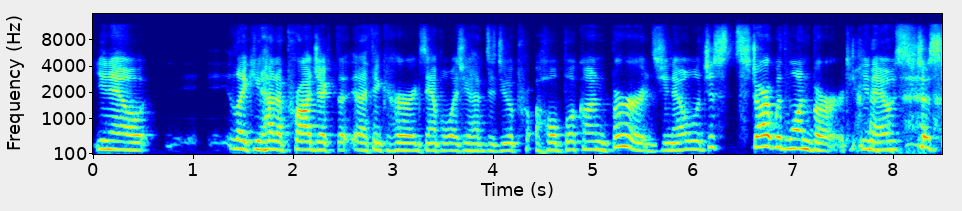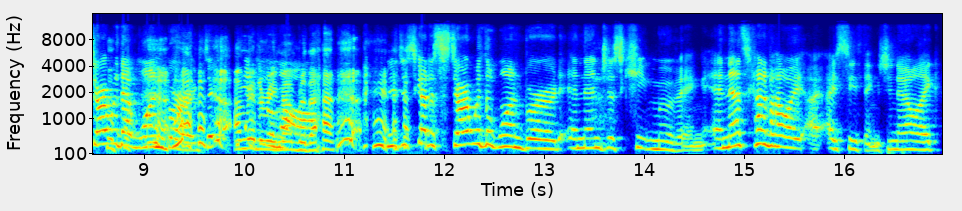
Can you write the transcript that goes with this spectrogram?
you know, like you had a project that I think her example was you have to do a, a, whole book on birds, you know, well, just start with one bird, you know, so start with that one bird. I'm going to remember that. you just got to start with the one bird and then just keep moving. And that's kind of how I, I, I see things, you know, like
